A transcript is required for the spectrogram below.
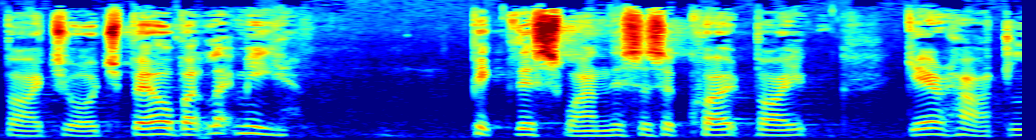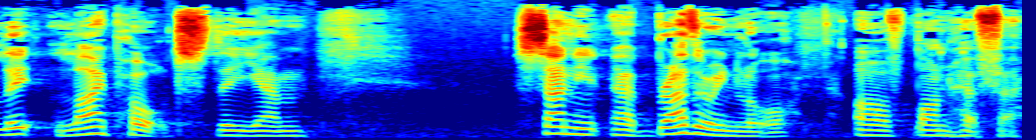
by George Bell, but let me pick this one. This is a quote by Gerhard Leibholz, the um, son, uh, brother-in-law of Bonhoeffer.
